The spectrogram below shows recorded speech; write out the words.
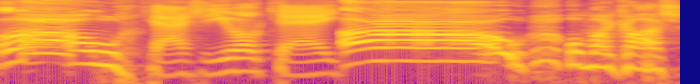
on! Oh! Cash, are you okay? Oh! Oh my gosh.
